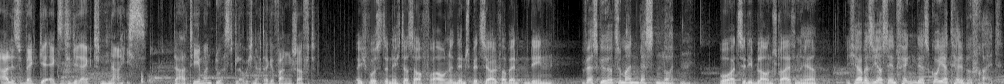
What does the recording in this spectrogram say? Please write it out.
Alles weggeext direkt, nice. Da hatte jemand Durst, glaube ich, nach der Gefangenschaft. Ich wusste nicht, dass auch Frauen in den Spezialverbänden dienen. Wes gehört zu meinen besten Leuten. Wo hat sie die blauen Streifen her? Ich habe sie aus den Fängen der Skoyatel befreit.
